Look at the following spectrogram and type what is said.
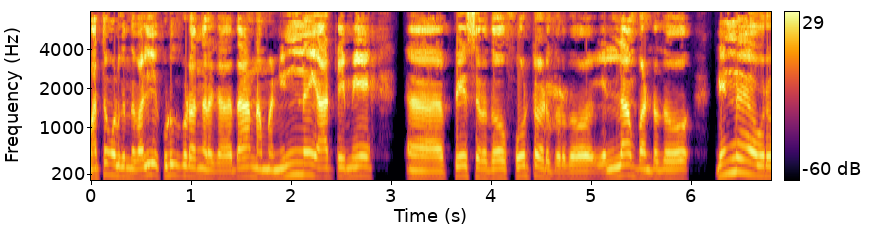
மற்றவங்களுக்கு இந்த வழியை கொடுக்கக்கூடாங்கிறதுக்காக தான் நம்ம நின்று யார்ட்டையுமே பேசுறதோ போட்டோ எடுக்கிறதோ எல்லாம் பண்றதோ நின்று ஒரு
